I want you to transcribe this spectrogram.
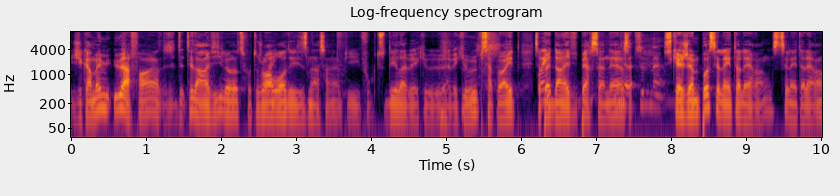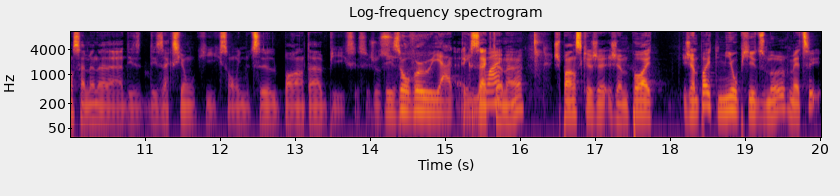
J'ai quand même eu à faire, tu sais, dans la vie, là, tu vas toujours Ouais. avoir des innocents, puis il faut que tu deals avec eux, avec eux, puis ça peut être, ça peut être dans la vie personnelle. ça- ce que j'aime pas, c'est l'intolérance. Tu sais, l'intolérance, ça mène à, à des, des actions qui, qui sont inutiles, pas rentables, puis c'est, juste... Les overreacting. Exactement. Je pense que je j'aime pas être j'aime pas être mis au pied du mur, mais tu sais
